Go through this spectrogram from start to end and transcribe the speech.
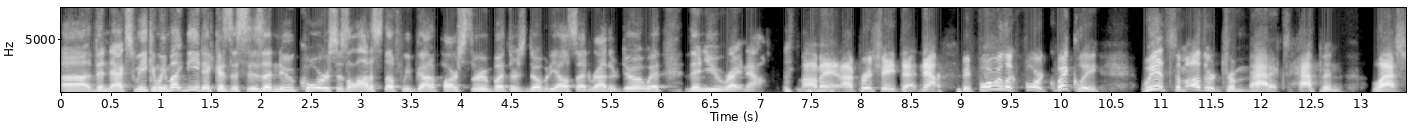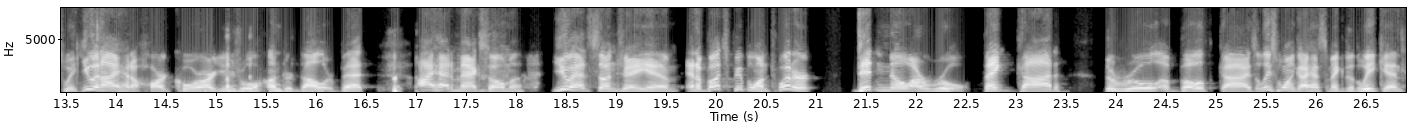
uh, the next week, and we might need it because this is a new course. There's a lot of stuff we've got to parse through, but there's nobody else I'd rather do it with than you right now. My man, I appreciate that. Now, before we look forward quickly, we had some other dramatics happen last week. You and I had a hardcore, our usual hundred dollar bet. I had Max Homa, you had Sungjae Im, and a bunch of people on Twitter didn't know our rule. Thank God the rule of both guys, at least one guy has to make it to the weekend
